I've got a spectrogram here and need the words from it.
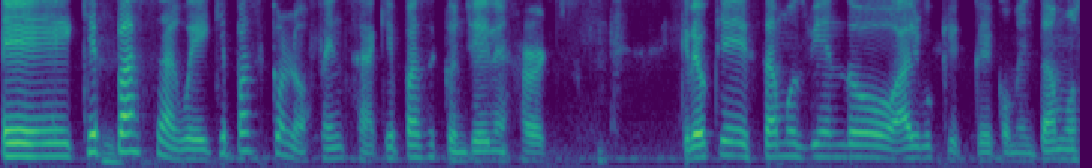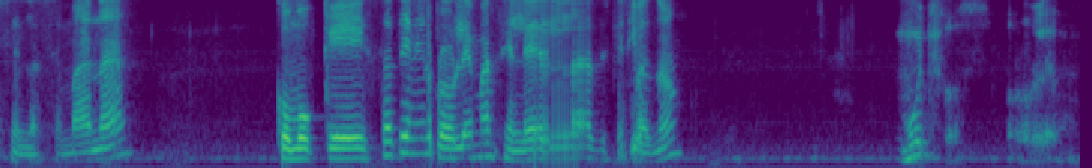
Eh, ¿qué pasa, güey? ¿Qué pasa con la ofensa? ¿Qué pasa con Jalen Hurts? Creo que estamos viendo algo que, que comentamos en la semana, como que está teniendo problemas en leer las defensivas, ¿no? Muchos problemas.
